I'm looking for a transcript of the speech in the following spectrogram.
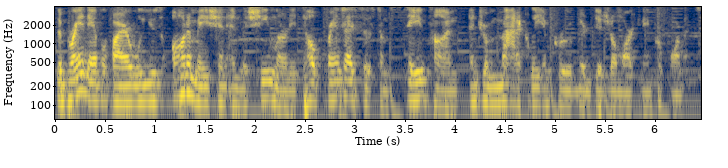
The brand amplifier will use automation and machine learning to help franchise systems save time and dramatically improve their digital marketing performance.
